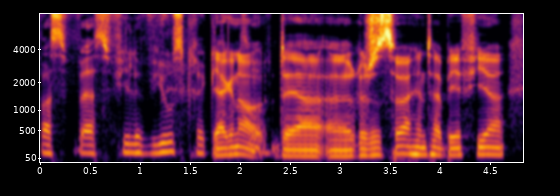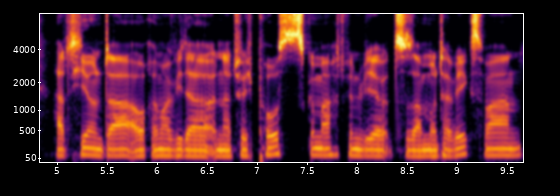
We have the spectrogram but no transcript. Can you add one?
was, was viele Views kriegt. Ja, genau. So. Der äh, Regisseur hinter B4 hat hier und da auch immer wieder natürlich Posts gemacht, wenn wir zusammen unterwegs waren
